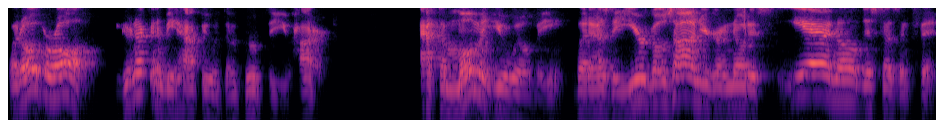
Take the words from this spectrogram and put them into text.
But overall, you're not going to be happy with the group that you hired. At the moment, you will be, but as the year goes on, you're going to notice, yeah, no, this doesn't fit.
